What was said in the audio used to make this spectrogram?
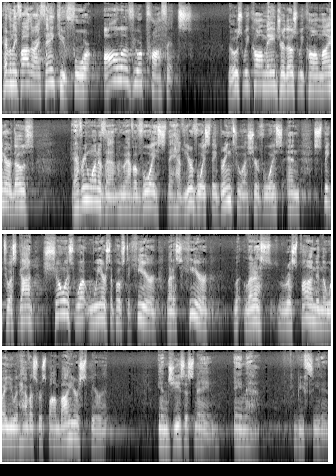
Heavenly Father, I thank you for all of your prophets, those we call major, those we call minor, those, every one of them who have a voice, they have your voice, they bring to us your voice and speak to us. God, show us what we are supposed to hear. Let us hear. Let us respond in the way you would have us respond by your Spirit. In Jesus' name, amen. You can be seated.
